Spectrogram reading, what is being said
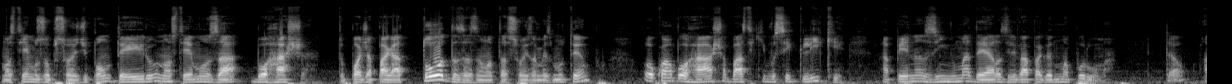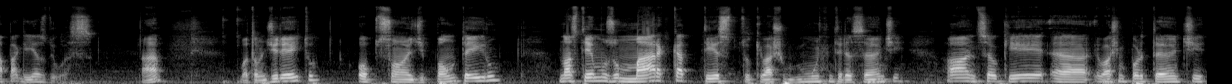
nós temos opções de ponteiro, nós temos a borracha. Tu pode apagar todas as anotações ao mesmo tempo, ou com a borracha basta que você clique apenas em uma delas, ele vai apagando uma por uma. Então, apaguei as duas. Tá? Botão direito, opções de ponteiro. Nós temos o marca-texto, que eu acho muito interessante. Ah, não sei o que, uh, eu acho importante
